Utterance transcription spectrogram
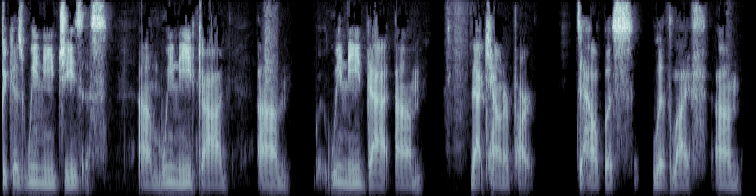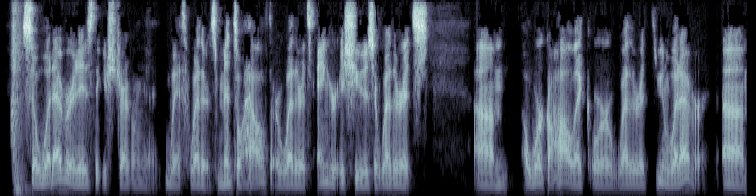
because we need Jesus. Um, we need God. Um, we need that um, that counterpart to help us live life. Um, So whatever it is that you're struggling with, whether it's mental health or whether it's anger issues or whether it's um, a workaholic or whether it's you know whatever, um,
